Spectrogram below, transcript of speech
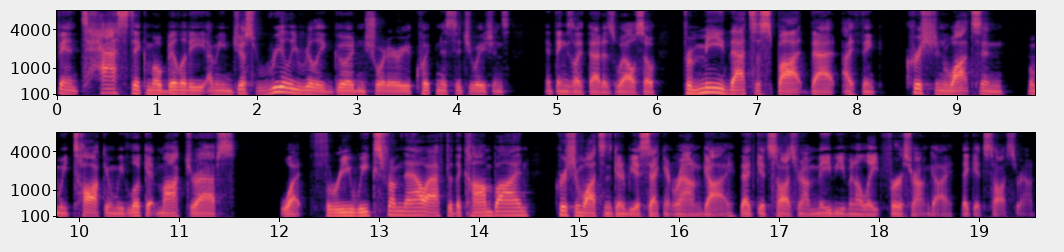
fantastic mobility. I mean, just really, really good in short area quickness situations and things like that as well. So for me, that's a spot that I think Christian Watson when we talk and we look at mock drafts, what, three weeks from now after the combine, Christian Watson's going to be a second round guy that gets tossed around, maybe even a late first round guy that gets tossed around.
